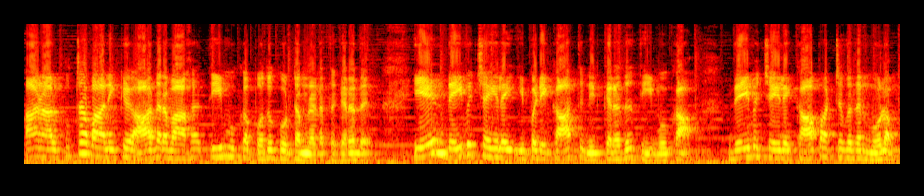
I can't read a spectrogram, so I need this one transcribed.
ஆனால் குற்றவாளிக்கு ஆதரவாக திமுக பொதுக்கூட்டம் நடத்துகிறது. ஏன் தெய்வச் செயலை இப்படி காத்து நிற்கிறது திமுக? தெய்வச் செயலை காப்பாற்றுவதன் மூலம்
